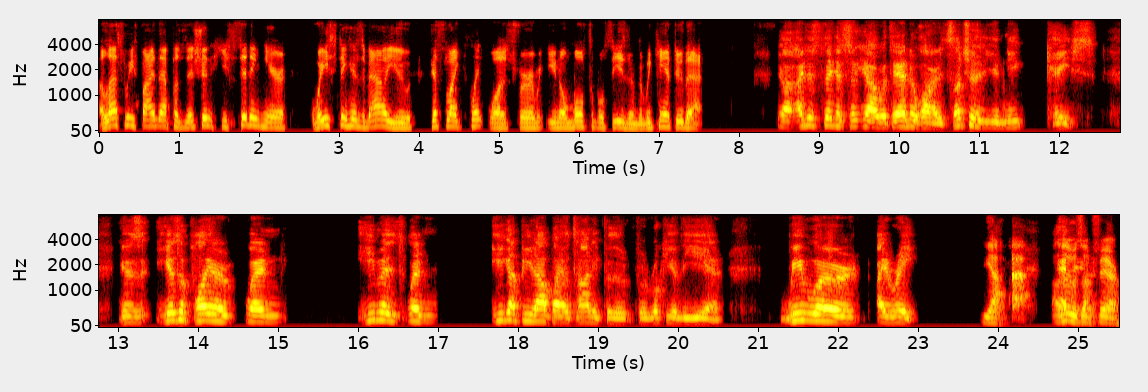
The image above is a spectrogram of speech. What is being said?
unless we find that position, he's sitting here wasting his value just like Clint was for, you know, multiple seasons. And we can't do that. Yeah, I just think it's yeah with Andujar, it's such a unique case because here's a player when he was when he got beat out by Ohtani for the for rookie of the year, we were irate. Yeah, I thought it was unfair.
